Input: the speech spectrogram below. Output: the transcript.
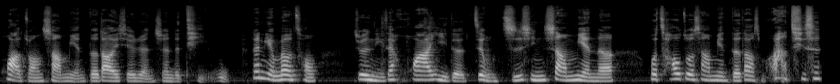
化妆上面得到一些人生的体悟。那你有没有从就是你在花艺的这种执行上面呢，或操作上面得到什么啊？其实。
